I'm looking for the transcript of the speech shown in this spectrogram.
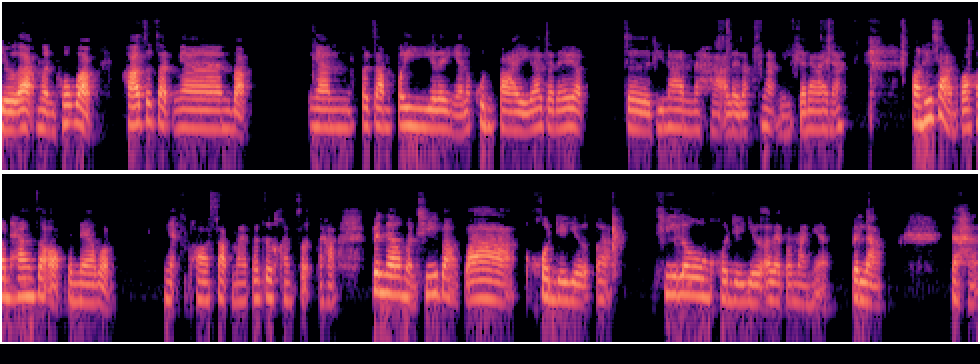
เยอะๆอะเหมือนพวกแบบเขาจะจัดงานแบบงานประจำปีอะไรอย่างเงี้ยแล้วคุณไปก็จะได้แบบ เจอที่นั่นนะคะ อะไรลักษณะนี้ก็ได้นะตอนที่สามก็ค่อนข้างจะออกเป็นแนวแบบเนี่ยพอสับมาก็เจอคอนเสิร์ตนะคะ เป็นแนวเหมือนที่แบบว่าคนเยอะๆอะที่โล่งคนเยอะๆอะไรประมาณเนี้ยเป็นหลักนะคะ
